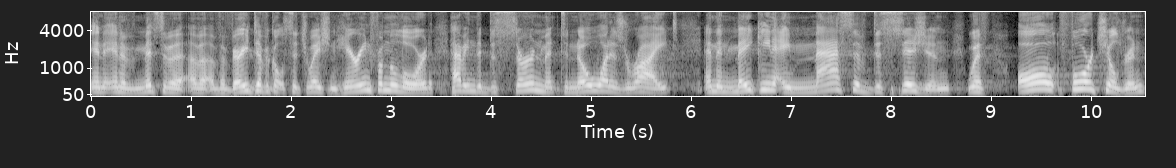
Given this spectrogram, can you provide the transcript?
In, in the midst of a, of, a, of a very difficult situation, hearing from the Lord, having the discernment to know what is right, and then making a massive decision with all four children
